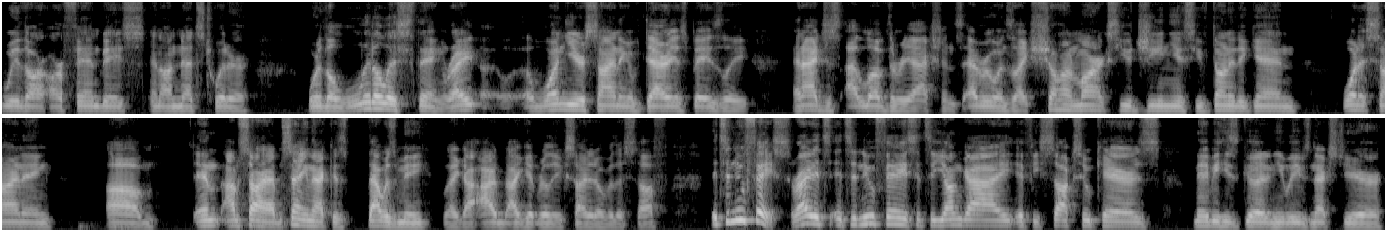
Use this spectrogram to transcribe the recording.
with our, our fan base and on Nets Twitter were the littlest thing, right? A, a one year signing of Darius Bazley. And I just, I love the reactions. Everyone's like, Sean Marks, you genius. You've done it again. What a signing. Um, and I'm sorry, I'm saying that because that was me. Like, I, I, I get really excited over this stuff. It's a new face, right? It's it's a new face. It's a young guy. If he sucks, who cares? Maybe he's good and he leaves next year.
